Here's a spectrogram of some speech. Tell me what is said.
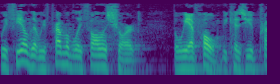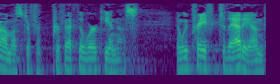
we feel that we've probably fallen short, but we have hope because you promised to perfect the work in us. And we pray to that end,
